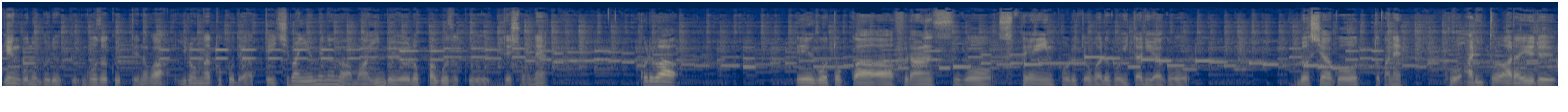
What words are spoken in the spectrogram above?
言語のグループ語族っていうのがいろんなとこであって一番有名なのはまあインドヨーロッパ語族でしょうね。これは英語とかフランス語スペインポルトガル語イタリア語ロシア語とかねこうありとあらゆる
